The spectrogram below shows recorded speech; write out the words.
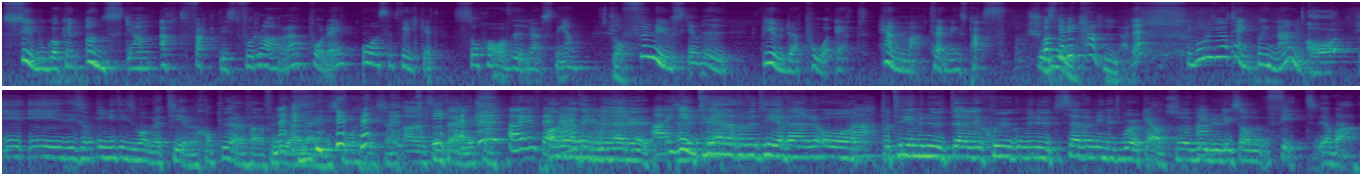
sug och en önskan att faktiskt få röra på dig, oavsett vilket, så har vi lösningen. Ja. För nu ska vi bjuda på ett hemmaträningspass. Vad ska vi kalla det? Det borde vi ha tänkt på innan. Ja, i, i, liksom, ingenting som har med TV-shop att göra i alla fall, för Nej. det är jag allergisk mot. Liksom. Allt sånt där liksom. Ja, just det. Ja, men jag tänker på det här, du vet. Ja, träna framför TVn och ja. på tre minuter eller sju minuter, seven minute workout, så blir ja. du liksom fit. Jag bara,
